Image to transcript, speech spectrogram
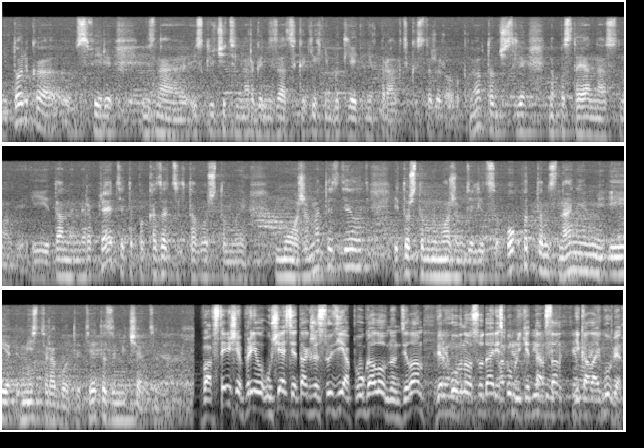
Не только в сфере, не знаю, исключительно организации каких-нибудь летних практик и стажировок, но в том числе на постоянной основе. И данное мероприятие – это показатель того, что мы можем это сделать, и то, что мы можем делиться опытом, знаниями и вместе работать. И это замечательно. Во встрече принял участие также судья по уголовным делам Верховного суда Республики Татарстан Николай Губин.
